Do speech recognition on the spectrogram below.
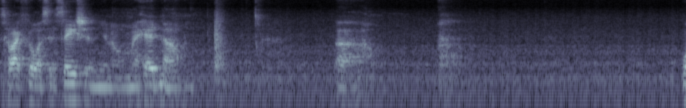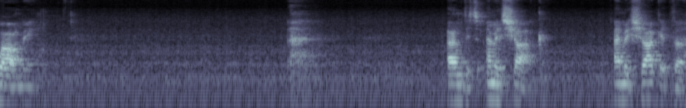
so I feel a sensation, you know, in my head now. Uh, wow, I mean, I'm just, I'm in shock. I'm in shock at the,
